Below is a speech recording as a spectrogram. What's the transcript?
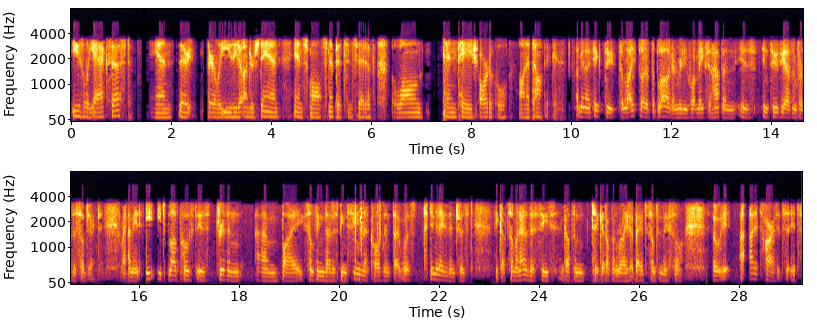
easily accessed and they're fairly easy to understand in small snippets instead of a long 10 page article on a topic. I mean, I think the, the lifeblood of the blog and really what makes it happen is enthusiasm for the subject. Correct. I mean, each blog post is driven um, by something that has been seen that caused that was stimulated interest. It got someone out of their seat and got them to get up and write about something they saw. So, it, at its heart, it's it's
